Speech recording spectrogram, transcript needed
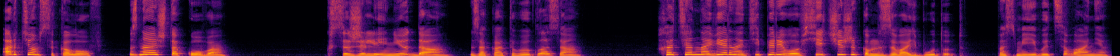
«Артем Соколов. Знаешь такого?» «К сожалению, да», – закатываю глаза. «Хотя, наверное, теперь его все Чижиком называть будут», – посмеивается Ваня,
